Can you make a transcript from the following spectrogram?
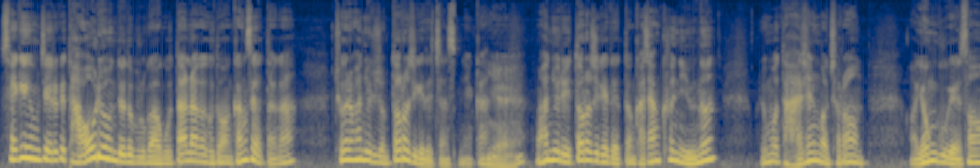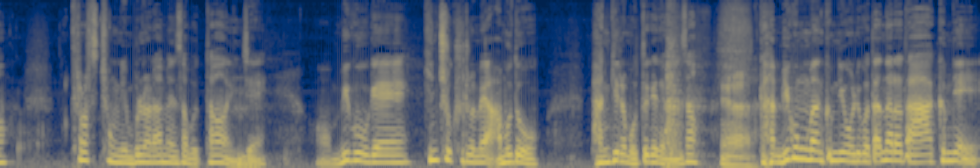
세계 경제 이렇게 다 어려운데도 불구하고 달러가 그동안 강세였다가 최근에 환율이 좀 떨어지게 됐지 않습니까? 예. 환율이 떨어지게 됐던 가장 큰 이유는 우리 뭐다 아시는 것처럼 어, 영국에서 트러스 총리 물러나면서부터 음. 이제 어, 미국의 긴축 흐름에 아무도 반기를 못 뜨게 되면서 예. 그러니까 미국만 금리 올리고 딴 나라 다 금리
